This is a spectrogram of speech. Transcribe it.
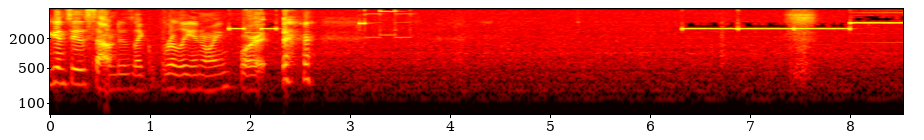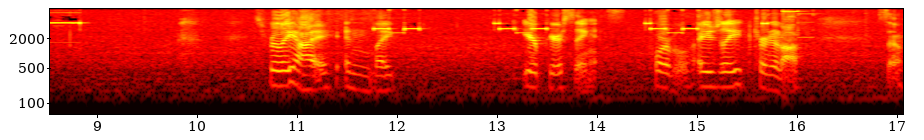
You can see the sound is like really annoying for it. it's really high and like ear piercing. It's horrible. I usually turn it off. So.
